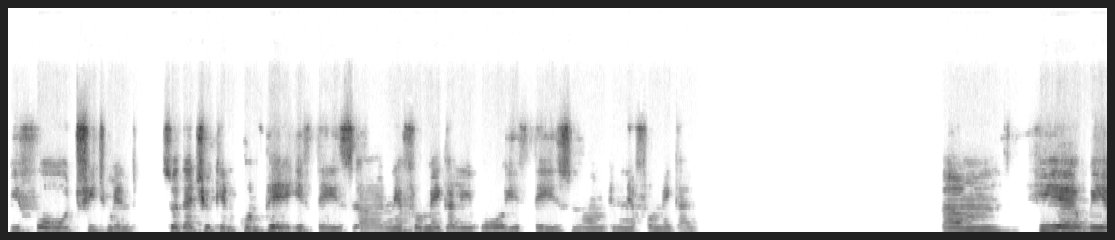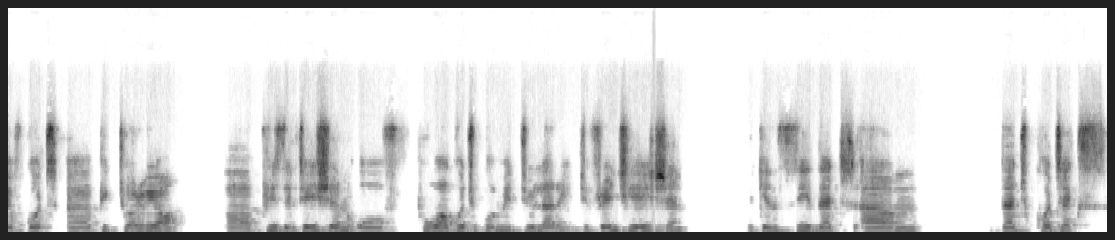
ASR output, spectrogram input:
before treatment so that you can compare if there is uh, nephromegaly or if there is no nephromegaly. Um, here we have got a pictorial uh, presentation of poor cortical medullary differentiation. You can see that um, that cortex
